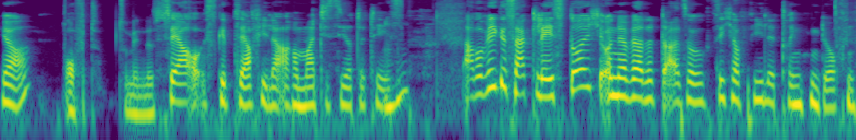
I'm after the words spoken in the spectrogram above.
Ja. Oft zumindest. Sehr, es gibt sehr viele aromatisierte Tees. Mhm. Aber wie gesagt, lest durch und ihr werdet also sicher viele trinken dürfen.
